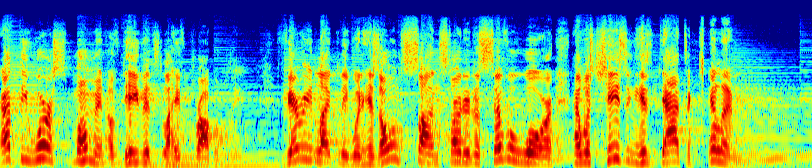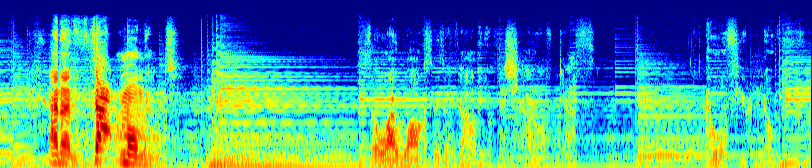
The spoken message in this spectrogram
at the worst moment of David's life, probably. Very likely when his own son started a civil war and was chasing his dad to kill him. And at that moment, though I walk through the valley of the shadow of death, I will fear no evil.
